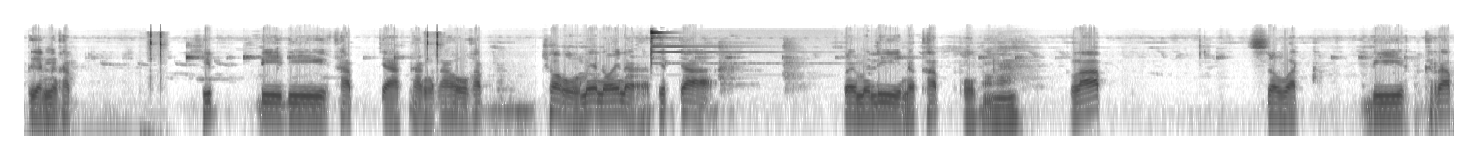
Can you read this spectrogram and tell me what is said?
เตือนนะครับ คลิปดีๆครับ จากทางเราครับ ช่องแม่น้อยหนาเพชรจ้าแฟมิลี่นะครับ ผมครับ สวัสดีครับ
